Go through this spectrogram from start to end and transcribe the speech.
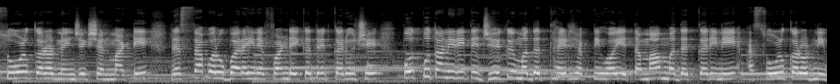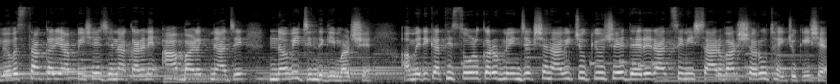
સોળ કરોડનું ઇન્જેક્શન માટે રસ્તા પર ઊભા રહીને ફંડ એકત્રિત કર્યું છે. પોતપોતાની રીતે જે કોઈ મદદ થઈ શકતી હોય એ તમામ મદદ કરીને આ સોળ કરોડની વ્યવસ્થા કરી આપી છે, જેના કારણે આ બાળકને આજે નવી જિંદગી મળશે. અમેરિકાથી સોળ કરોડનું ઇન્જેક્શન આવી ચૂક્યું છે ધૈર્યરાજસિંહની સારવાર શરૂ થઈ ચૂકી છે.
